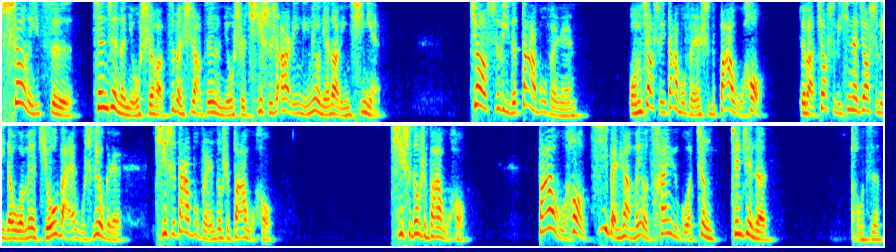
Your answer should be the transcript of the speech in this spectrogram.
上一次真正的牛市，哈，资本市场真正的牛市其实是二零零六年到零七年。教室里的大部分人，我们教室里大部分人是八五后，对吧？教室里现在教室里的我们有九百五十六个人，其实大部分人都是八五后，其实都是八五后。八五后基本上没有参与过正真正的投资，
